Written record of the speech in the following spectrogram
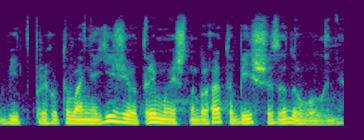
від приготування їжі отримуєш набагато більше задоволення.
